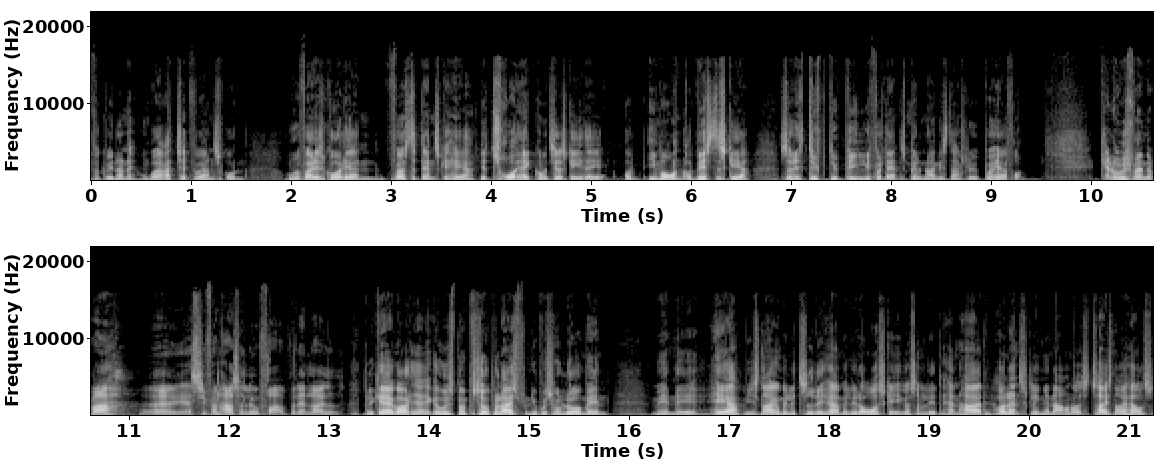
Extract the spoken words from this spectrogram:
for kvinderne, hun var ret tæt på verdensrekorden. Hun var faktisk hurtigere end første danske herre. Det tror jeg ikke kommer til at ske i dag og i morgen. Og hvis det sker, så er det dybt, dybt pinligt for dansk mellem langdistansløb på herrefront. Kan du huske, hvad det var, at Sifan Hassan løb fra på den lejlighed? Det kan jeg godt, ja. Jeg kan huske, man så på livestream lige pludselig, hun lå med en, med en øh, herre, vi snakker med lidt tidligere her, med lidt overskæg og sådan lidt. Han har et hollandsk klingende navn også, Thijs Neuhaus.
